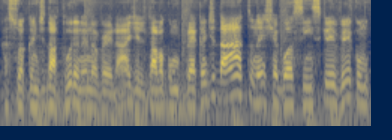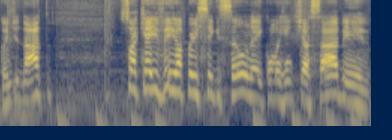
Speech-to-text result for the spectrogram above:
a sua candidatura, né? Na verdade, ele estava como pré-candidato, né? Chegou a se inscrever como candidato. Só que aí veio a perseguição, né? E como a gente já sabe,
